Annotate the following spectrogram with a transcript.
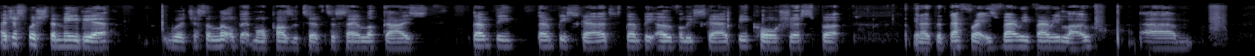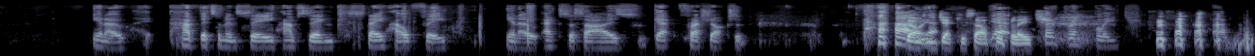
I just wish the media were just a little bit more positive to say, look, guys, don't be don't be scared, don't be overly scared, be cautious. But you know, the death rate is very very low. Um, you know, have vitamin C, have zinc, stay healthy. You know, exercise, get fresh oxygen, don't yeah. inject yourself yeah, with bleach. Don't drink bleach. um,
